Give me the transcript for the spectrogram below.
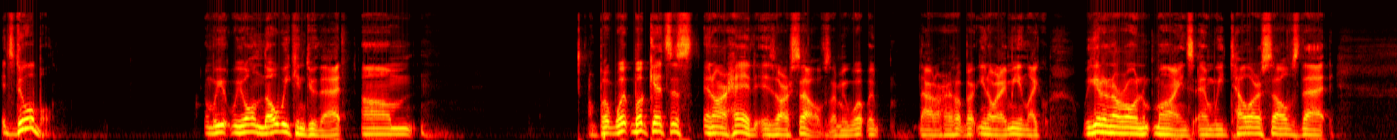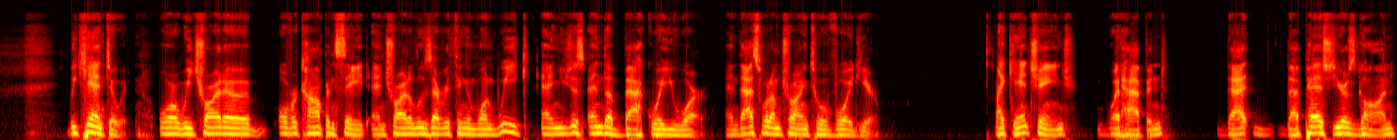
it's doable, and we we all know we can do that. Um, but what what gets us in our head is ourselves. I mean, what not our but you know what I mean. Like we get in our own minds and we tell ourselves that we can't do it, or we try to overcompensate and try to lose everything in one week, and you just end up back where you were. And that's what I'm trying to avoid here. I can't change what happened that that past year's gone.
